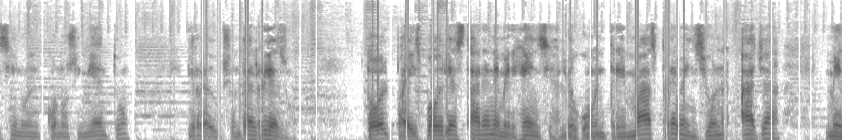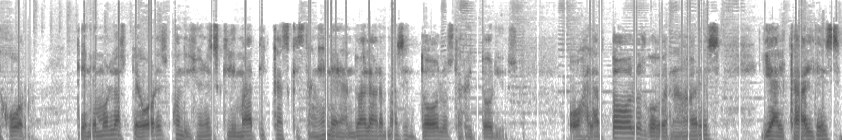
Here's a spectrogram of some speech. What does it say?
sino en conocimiento y reducción del riesgo. Todo el país podría estar en emergencia. Luego, entre más prevención haya, mejor. Tenemos las peores condiciones climáticas que están generando alarmas en todos los territorios. Ojalá todos los gobernadores y alcaldes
